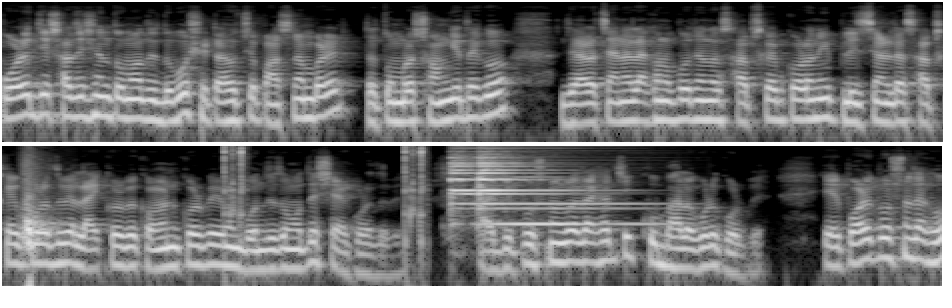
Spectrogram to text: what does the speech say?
পরের যে সাজেশন তোমাদের দেবো, সেটা হচ্ছে পাঁচ নম্বরের। তো তোমরা সঙ্গে থেকো। যারা চ্যানেল এখনও পর্যন্ত সাবস্ক্রাইব করনি প্লিজ চ্যানেলটা সাবস্ক্রাইব করে দেবে লাইক করবে কমেন্ট করবে এবং বন্ধুদের মধ্যে শেয়ার করে দেবে। আর যে প্রশ্নগুলো দেখাচ্ছি, খুব ভালো করে করবে। এরপরের প্রশ্ন দেখো,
